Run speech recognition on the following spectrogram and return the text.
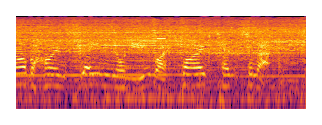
Car behind's gaining on you by five tenths a lap.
